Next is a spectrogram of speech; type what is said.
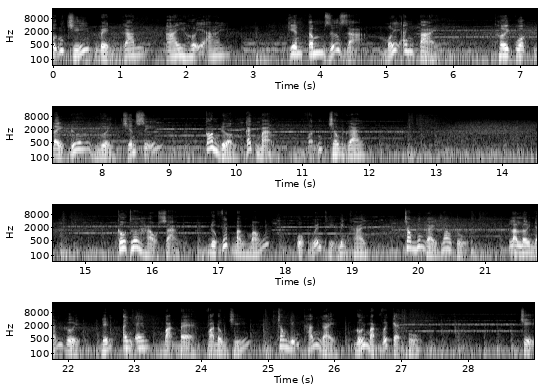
Vững chí bền gan, ai hỡi ai. Kiên tâm giữ dạ mới anh tài, thời cuộc đẩy đưa người chiến sĩ. Con đường cách mạng vẫn trông gai. Câu thơ hào sảng được viết bằng máu của nguyễn thị minh khai trong những ngày lao tù là lời nhắn gửi đến anh em, bạn bè và đồng chí trong những tháng ngày đối mặt với kẻ thù. Chị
